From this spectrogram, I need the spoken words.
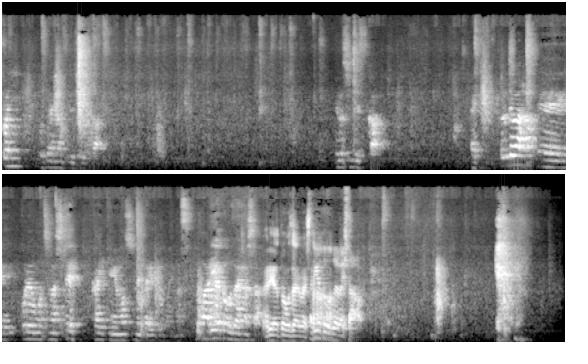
他にございますでしょうか？よろしいですか？はい、それでは、えーこれをもちまして会見を締めたいと思います。どうもありがとうございました。ありがとうございましたありがとうございました。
